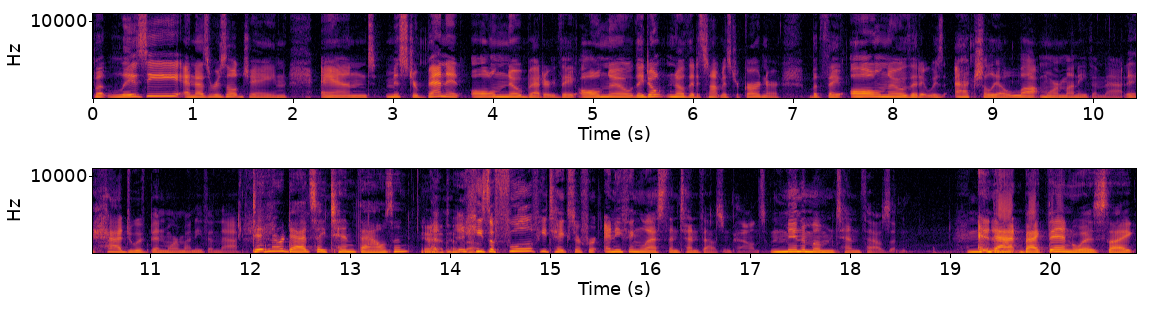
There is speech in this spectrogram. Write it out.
But Lizzie and as a result Jane and Mr. Bennet all know better. They all know they don't know that it's not Mr. Gardiner, but they all know that it was actually a lot more money than that. It had to have been more money than that. Didn't her dad say 10,000? Yeah, Uh, He's a fool if he takes her for anything less than ten thousand pounds, minimum ten thousand. And that back then was like,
